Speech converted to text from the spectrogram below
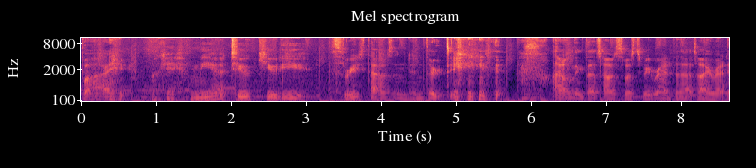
Bye. Okay, Mia 2 Cutie 3013. I don't think that's how it's supposed to be read, but that's how I read it.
